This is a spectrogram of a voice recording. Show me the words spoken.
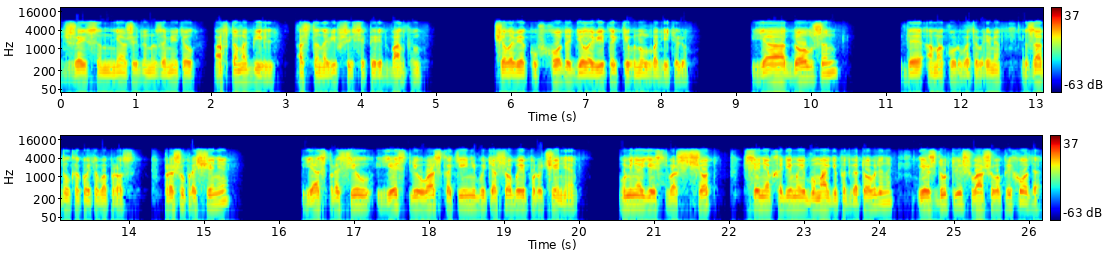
Джейсон неожиданно заметил автомобиль, остановившийся перед банком. Человек у входа деловито кивнул водителю. «Я должен...» Де Амакур в это время задал какой-то вопрос. «Прошу прощения?» «Я спросил, есть ли у вас какие-нибудь особые поручения. У меня есть ваш счет, все необходимые бумаги подготовлены и ждут лишь вашего прихода».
